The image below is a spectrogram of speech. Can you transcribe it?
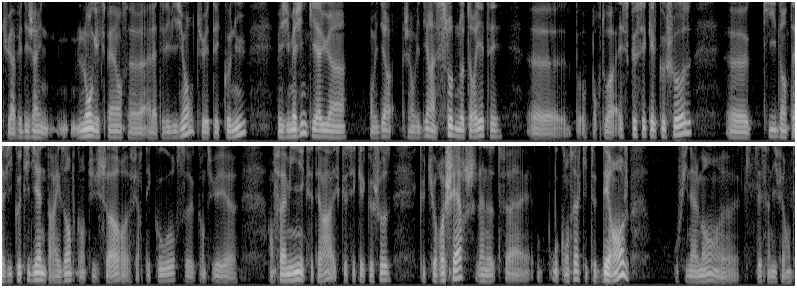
tu, avais déjà une longue expérience à, la télévision, tu étais connu, mais j'imagine qu'il y a eu un, j'ai envie de dire, un saut de notoriété pour, toi. Est-ce que c'est quelque chose euh, qui, dans ta vie quotidienne, par exemple, quand tu sors euh, faire tes courses, euh, quand tu es en famille, etc., est-ce que c'est quelque chose que tu recherches, la au contraire qui te dérange, ou finalement qui te laisse indifférente?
